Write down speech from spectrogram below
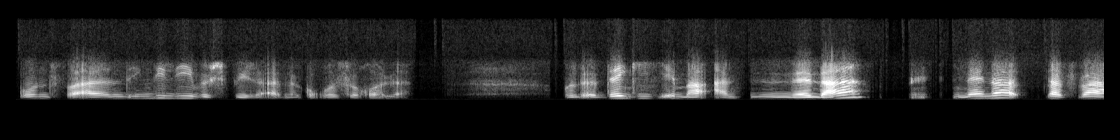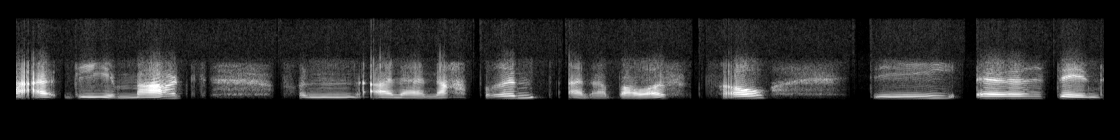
und vor allen Dingen die Liebe spielt eine große Rolle. Und da denke ich immer an Nenna. Nenna, das war die Magd von einer Nachbarin, einer Bauersfrau, die äh, den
